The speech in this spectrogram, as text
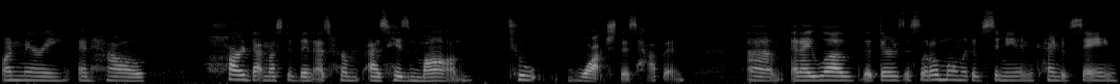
on Mary and how hard that must have been as her as his mom to watch this happen. Um, and I love that there's this little moment of Simeon kind of saying,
